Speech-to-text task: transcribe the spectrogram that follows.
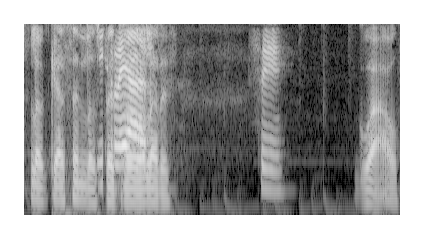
Lo que hacen los petrodólares. Sí. Wow.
